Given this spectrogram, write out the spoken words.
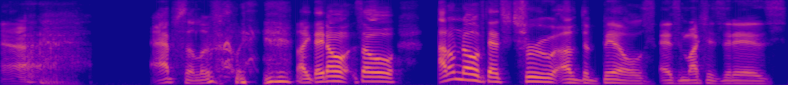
Uh, absolutely. like they don't. So I don't know if that's true of the Bills as much as it is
